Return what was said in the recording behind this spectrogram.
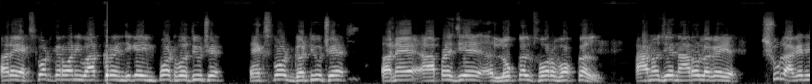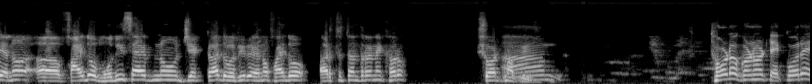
અરે એક્સપોર્ટ કરવાની વાત કરો, એની જગ્યાએ ઇમ્પોર્ટ વધ્યું છે એક્સપોર્ટ ઘટ્યું છે, અને આપણે જે લોકલ ફોર વોકલ આનો જે નારો લગાવીએ, શું લાગે છે? એનો ફાયદો મોદી સાહેબનો જે કદ વધી રહ્યો, એનો ફાયદો અર્થતંત્રને ખરો? શોર્ટમાં આમ, થોડો ઘણો ટેકો રે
